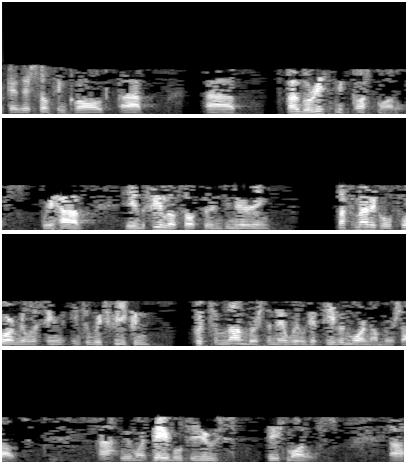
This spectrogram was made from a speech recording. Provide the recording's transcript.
Okay, there's something called uh, uh, algorithmic cost models. We have in the field of software engineering mathematical formulas in, into which we can put some numbers and then we'll get even more numbers out. Uh, we might be able to use these models. Uh,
